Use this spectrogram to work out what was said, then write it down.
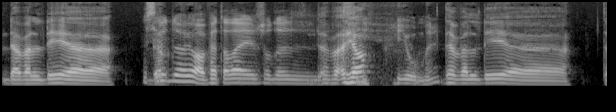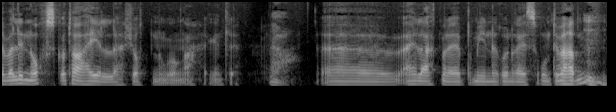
det er veldig... Uh, Jeg du har jo avfettet deg, så det, det er, ja, jomer. det er veldig Uh, Det er veldig norsk å ta hele shotten noen ganger, egentlig. Ja. Uh, jeg har lært meg det på mine rundreiser rundt i verden. Mhm.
